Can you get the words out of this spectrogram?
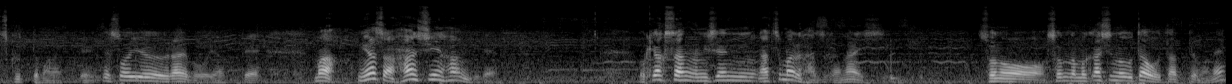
作ってもらってでそういうライブをやってまあ皆さん半信半疑でお客さんが2000人集まるはずがないしそのそんな昔の歌を歌ってもね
